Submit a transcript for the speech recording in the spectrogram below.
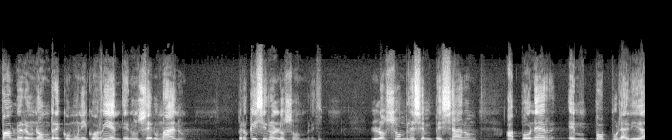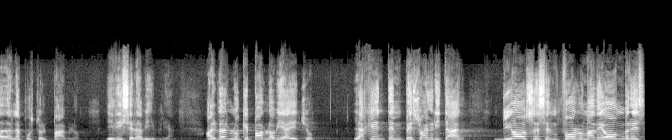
Pablo era un hombre común y corriente, era un ser humano. Pero ¿qué hicieron los hombres? Los hombres empezaron a poner en popularidad al apóstol Pablo. Y dice la Biblia, al ver lo que Pablo había hecho, la gente empezó a gritar, dioses en forma de hombres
